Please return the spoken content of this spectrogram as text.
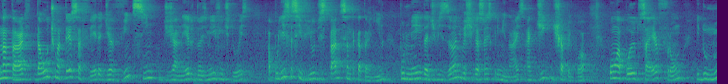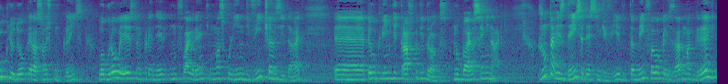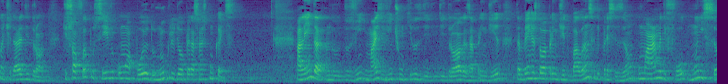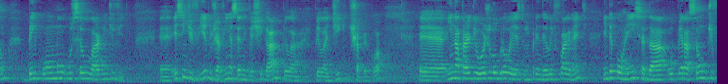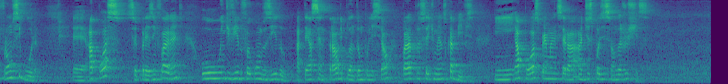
Na tarde da última terça-feira, dia 25 de janeiro de 2022, a Polícia Civil do Estado de Santa Catarina, por meio da Divisão de Investigações Criminais, a DIC de Chapecó, com o apoio do Saer From e do Núcleo de Operações com Cães, logrou êxito em prender em flagrante um masculino de 20 anos de idade é, pelo crime de tráfico de drogas, no bairro Seminário. Junto à residência desse indivíduo também foi localizada uma grande quantidade de droga, que só foi possível com o apoio do Núcleo de Operações com Cães. Além da, dos 20, mais de 21 quilos de, de drogas apreendidas, também restou apreendido balança de precisão, uma arma de fogo, munição, bem como o celular do indivíduo. É, esse indivíduo já vinha sendo investigado pela, pela DIC de Chapecó é, e na tarde de hoje logrou êxito em prendê-lo em flagrante em decorrência da operação de front segura. É, após ser preso em flagrante, o indivíduo foi conduzido até a central de plantão policial para procedimentos cabíveis e após permanecerá à disposição da justiça.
